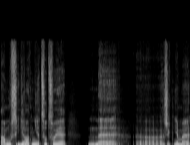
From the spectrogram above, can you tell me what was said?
a musí dělat něco, co je ne, eh, řekněme,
